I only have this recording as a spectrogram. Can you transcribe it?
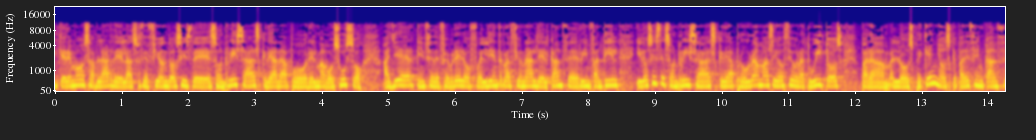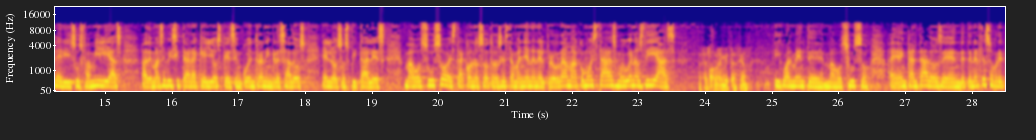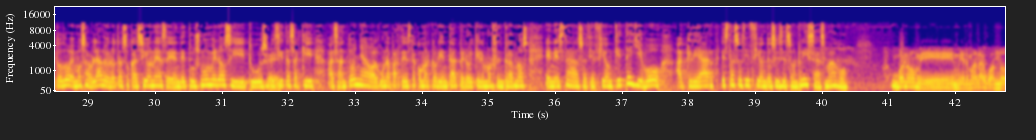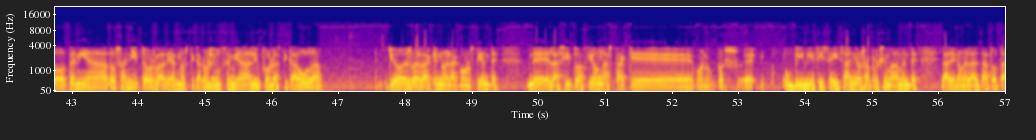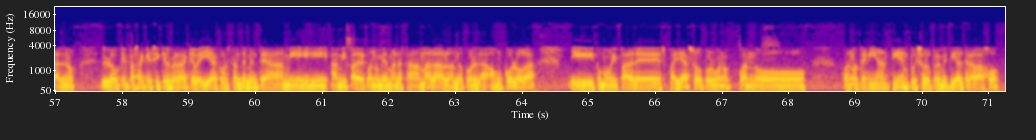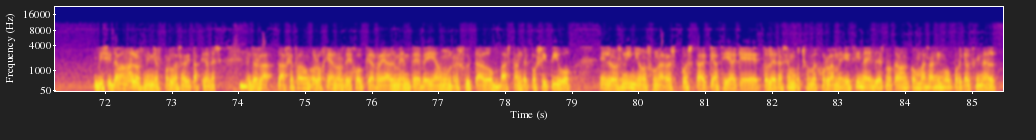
Hoy queremos hablar de la Asociación Dosis de Sonrisas creada por el Mago Suso. Ayer, 15 de febrero, fue el Día Internacional del Cáncer Infantil y Dosis de Sonrisas crea programas de ocio gratuitos para los pequeños que padecen cáncer y sus familias, además de visitar a aquellos que se encuentran ingresados en los hospitales. Mago Suso está con nosotros esta mañana en el programa. ¿Cómo estás? Muy buenos días. Gracias por la invitación. Igualmente, Mago Suso. Eh, encantados de, tenerte, sobre todo hemos hablado en otras ocasiones de, tus números y tus visitas aquí a Santoña o alguna parte de esta comarca oriental, pero hoy queremos centrarnos en esta asociación. ¿Qué te llevó a crear esta asociación Dosis de Sonrisas, Mago? Bueno, mi, mi hermana cuando tenía dos añitos la diagnosticaron leucemia linfoblástica aguda yo es verdad que no era consciente de la situación hasta que, bueno, pues eh, cumplí 16 años aproximadamente, la dieron el alta total, ¿no? Lo que pasa que sí que es verdad que veía constantemente a mi, a mi padre cuando mi hermana estaba mala, hablando con la oncóloga, y como mi padre es payaso, pues bueno, cuando, cuando tenían tiempo y se lo permitía el trabajo, visitaban a los niños por las habitaciones. Entonces la, jefa de oncología nos dijo que realmente veían un resultado bastante positivo en los niños, una respuesta que hacía que tolerasen mucho mejor la medicina y les notaban con más ánimo porque al final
